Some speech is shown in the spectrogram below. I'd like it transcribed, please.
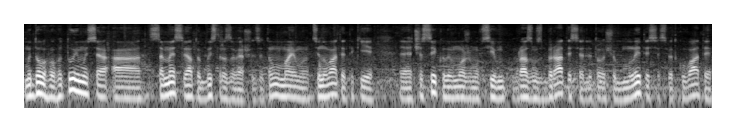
Ми довго готуємося, а саме свято швидко завершується. Тому маємо цінувати такі е, часи, коли ми можемо всі разом збиратися для того, щоб молитися, святкувати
